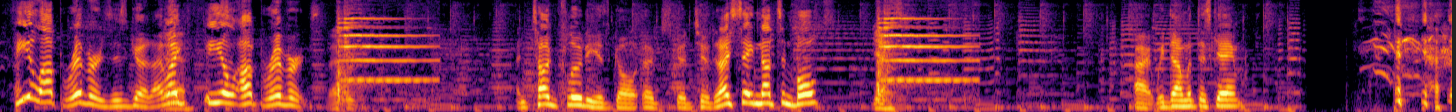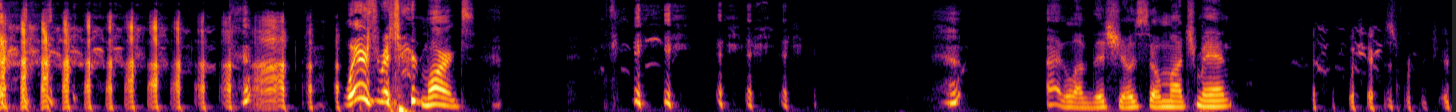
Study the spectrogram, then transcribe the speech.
Feel Up Rivers is good. I like Feel Up Rivers. And Tug Flutie is go- good too. Did I say nuts and bolts? Yes. All right, we done with this game? Where's Richard Marks? I love this show so much, man. Where's Richard?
